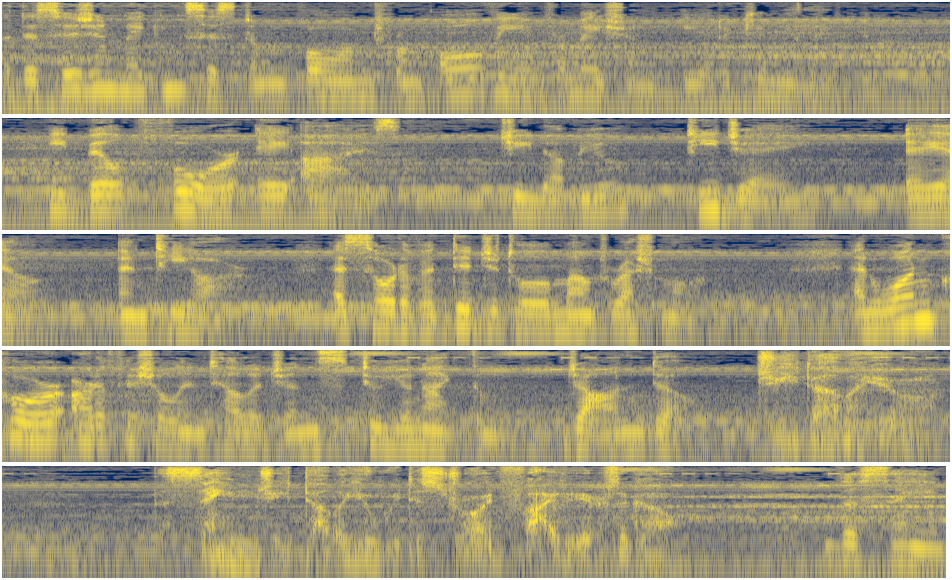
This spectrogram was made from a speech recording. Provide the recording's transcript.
a decision making system formed from all the information he had accumulated. He built four AIs GW, TJ, AL, and TR as sort of a digital Mount Rushmore and one core artificial intelligence to unite them, John Doe. GW. The same GW we destroyed five years ago. The same.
